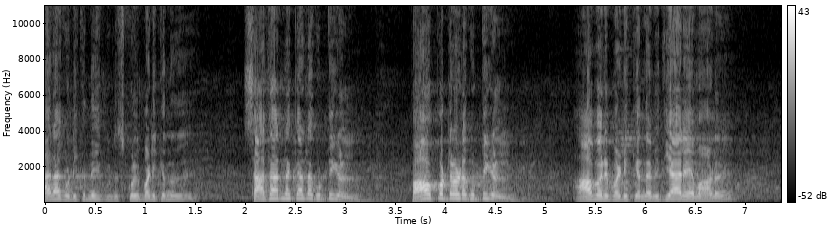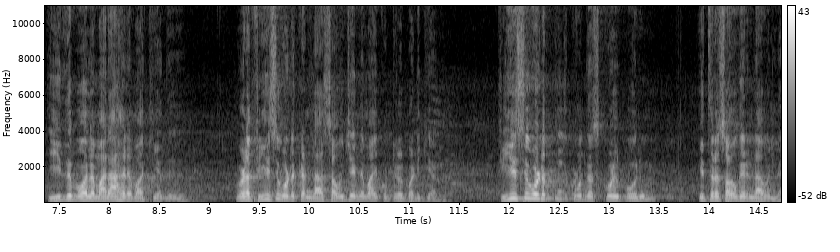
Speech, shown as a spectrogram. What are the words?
ആരാ കുടിക്കുന്ന സ്കൂളിൽ പഠിക്കുന്നത്? സാധാരണക്കാരുടെ കുട്ടികൾ പാവപ്പെട്ടവരുടെ കുട്ടികൾ അവർ പഠിക്കുന്ന വിദ്യാലയമാണ് ഇതുപോലെ മനോഹരമാക്കിയത്. ഇവിടെ ഫീസ് കൊടുക്കണ്ട സൗജന്യമായി കുട്ടികൾ പഠിക്കാൻ ഫീസ് കൊടുക്കുന്ന സ്കൂളിൽ പോലും ഇത്ര സൗകര്യം ഉണ്ടാവില്ല.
